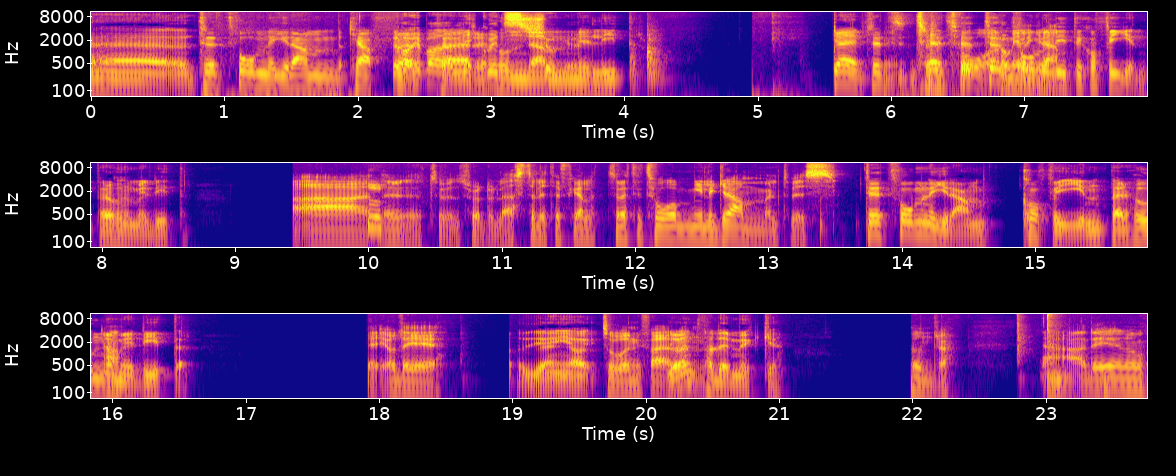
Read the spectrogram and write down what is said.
Eh, 32 milligram kaffe per liquid 100 sugar. milliliter. Nej, 30, 32 32 32 milligram. milliliter koffein per 100 milliliter. Ah, nu tror, jag du läste lite fel. 32 milligram möjligtvis. 32 milligram koffein per 100 Ja. milliliter. Okej, och det är Jag, jag, så ungefär jag vet inte det är mycket. 100. Ja, det är nog...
